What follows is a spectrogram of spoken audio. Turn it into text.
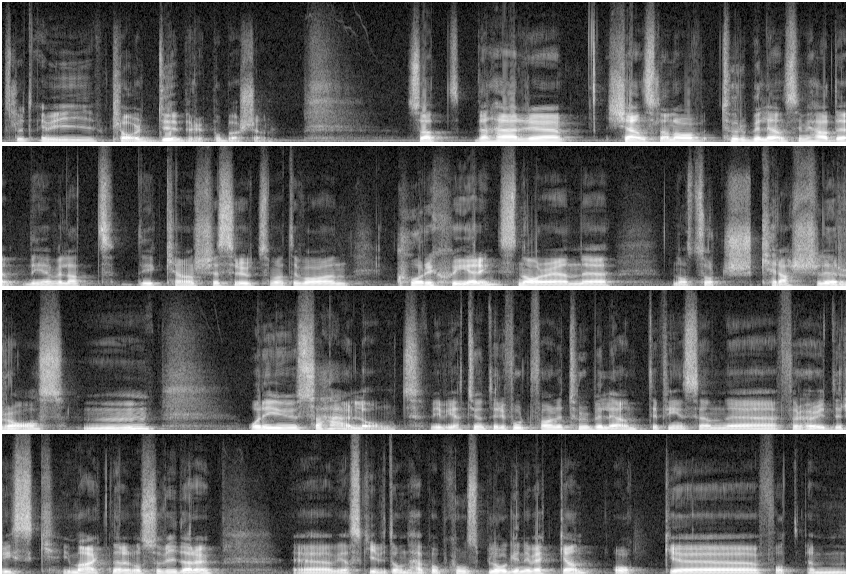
slutar vi i klar dur på börsen. Så att den här eh, känslan av turbulensen vi hade, det är väl att det kanske ser ut som att det var en korrigering snarare än eh, något sorts krasch eller ras. Mm. Och det är ju så här långt. Vi vet ju inte, det är fortfarande turbulent. Det finns en eh, förhöjd risk i marknaden och så vidare. Vi har skrivit om det här på optionsbloggen i veckan och fått en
